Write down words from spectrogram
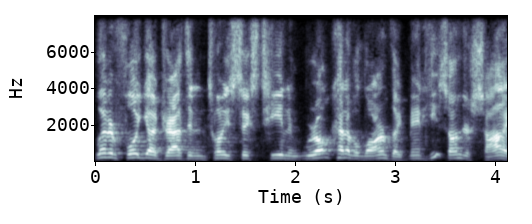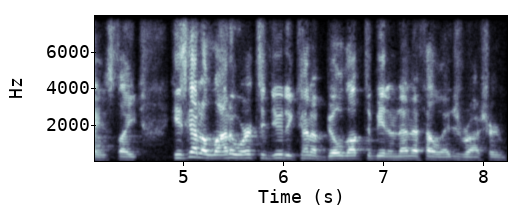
Leonard Floyd got drafted in 2016, and we are all kind of alarmed, like, man, he's undersized. Like he's got a lot of work to do to kind of build up to being an NFL edge rusher.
